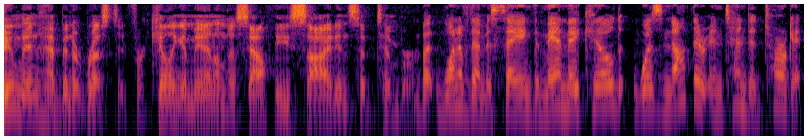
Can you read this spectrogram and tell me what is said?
Two men have been arrested for killing a man on the southeast side in September. But one of them is saying the man they killed was not their intended target.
